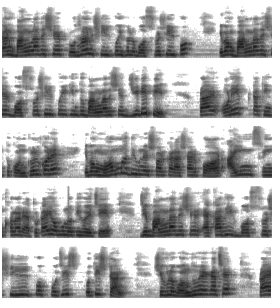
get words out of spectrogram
কারণ বাংলাদেশের প্রধান শিল্পই হলো বস্ত্রশিল্প এবং বাংলাদেশের বস্ত্রশিল্পই কিন্তু বাংলাদেশের জিডিপির প্রায় অনেকটা কিন্তু কন্ট্রোল করে এবং মোহাম্মদ ইউনের সরকার আসার পর আইন শৃঙ্খলার এতটাই অবনতি হয়েছে যে বাংলাদেশের একাধিক বস্ত্র শিল্প প্রতিষ্ঠান সেগুলো বন্ধ হয়ে গেছে। প্রায়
